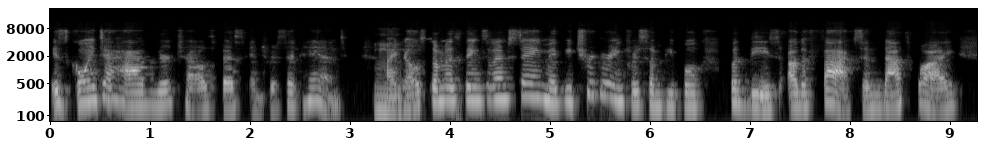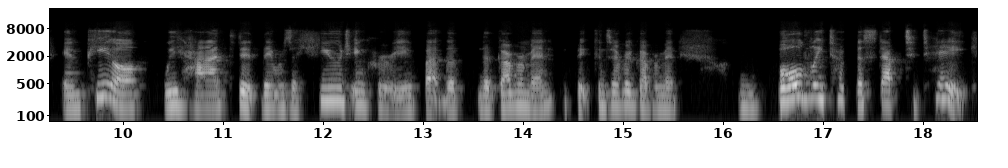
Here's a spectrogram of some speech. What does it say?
is going to have your child's best interest at hand. Mm. I know some of the things that I'm saying may be triggering for some people, but these are the facts. And that's why in Peel, we had to, there was a huge inquiry, but the, the government, the conservative government, boldly took the step to take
